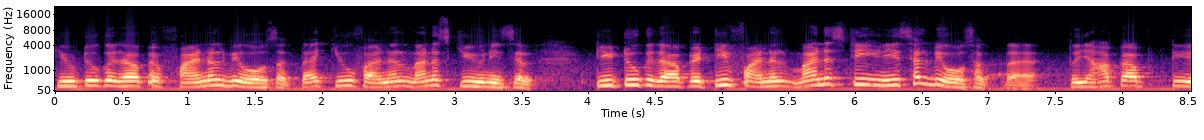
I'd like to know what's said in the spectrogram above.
क्यू टू के जगह पे फाइनल भी हो सकता है, Q final minus Q initial, T two के जगह पे T final minus T initial भी हो सकता है। तो यहाँ पे आप टी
